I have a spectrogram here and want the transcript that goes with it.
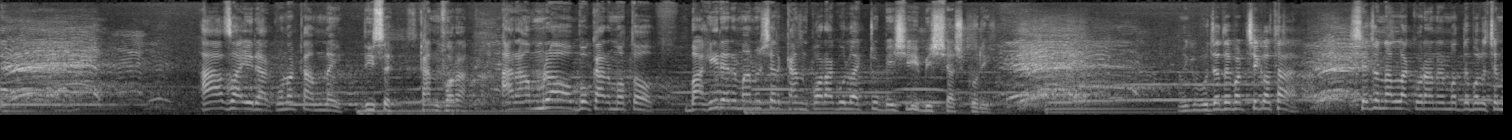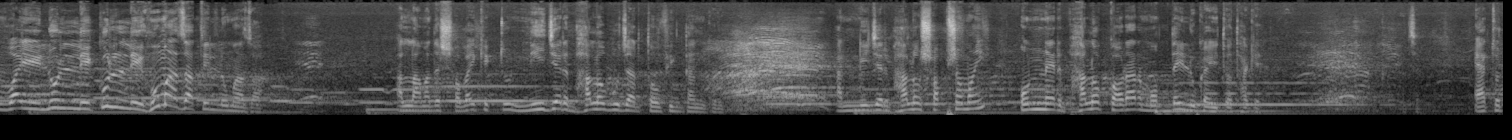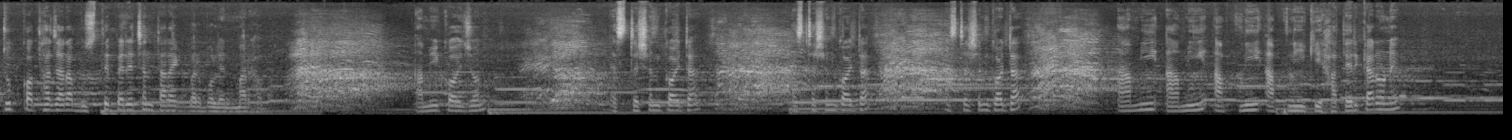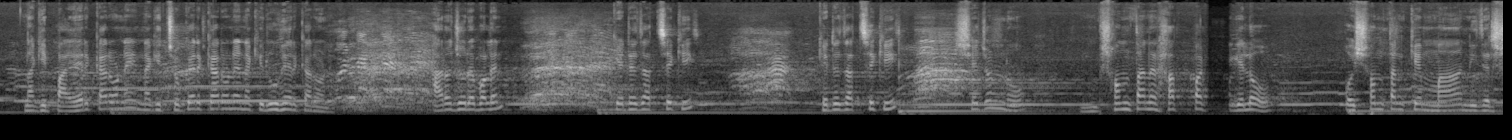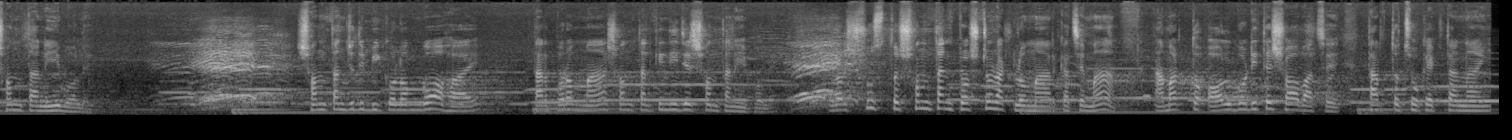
আজ আইরা কোনো কাম নাই দিছে কান পরা আর আমরাও বোকার মতো বাহিরের মানুষের কান পরাগুলো একটু বেশি বিশ্বাস করি আমি কি বুঝাতে পারছি কথা? সেজন্য আল্লাহ কোরআনের মধ্যে বলেছেন ওয়াই লুল্লি কুল্লি হুমাজা লুমাজা। আল্লাহ আমাদের সবাইকে একটু নিজের ভালো বুঝার তৌফিক দান করুন আর নিজের ভালো সবসময় অন্যের ভালো করার মধ্যেই লুকায়িত থাকে। আচ্ছা, এতটুক কথা যারা বুঝতে পেরেছেন তারা একবার বলেন মার হাবা আমি কয়জন? স্টেশন কয়টা? স্টেশন কয়টা? স্টেশন কয়টা? আমি আমি আপনি আপনি কি হাতের কারণে? নাকি পায়ের কারণে, নাকি চোখের কারণে, নাকি রুহের কারণে? আরও জোরে বলেন। কেটে যাচ্ছে কি? কেটে যাচ্ছে কি? সেজন্য সন্তানের হাত পা গেল ওই সন্তানকে মা নিজের সন্তানই বলে। সন্তান যদি বিকলঙ্গ হয়, তারপরও মা সন্তানকে নিজের সন্তানই বলে। এবার সুস্থ সন্তান প্রশ্ন রাখল মার কাছে, মা, আমার তো অল বডিতে সব আছে, তার তো চোখ একটা নাই।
